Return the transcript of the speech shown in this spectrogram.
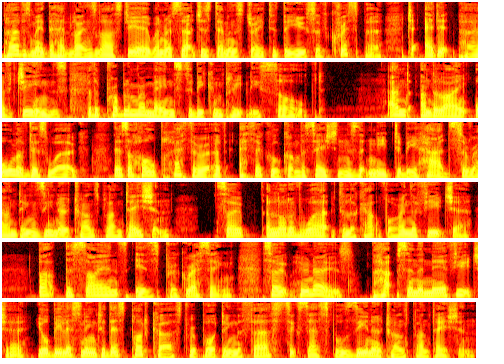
PERVs made the headlines last year when researchers demonstrated the use of CRISPR to edit PERV genes, but the problem remains to be completely solved. And underlying all of this work, there's a whole plethora of ethical conversations that need to be had surrounding xenotransplantation. So, a lot of work to look out for in the future. But the science is progressing, so who knows? Perhaps in the near future, you'll be listening to this podcast reporting the first successful xenotransplantation,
